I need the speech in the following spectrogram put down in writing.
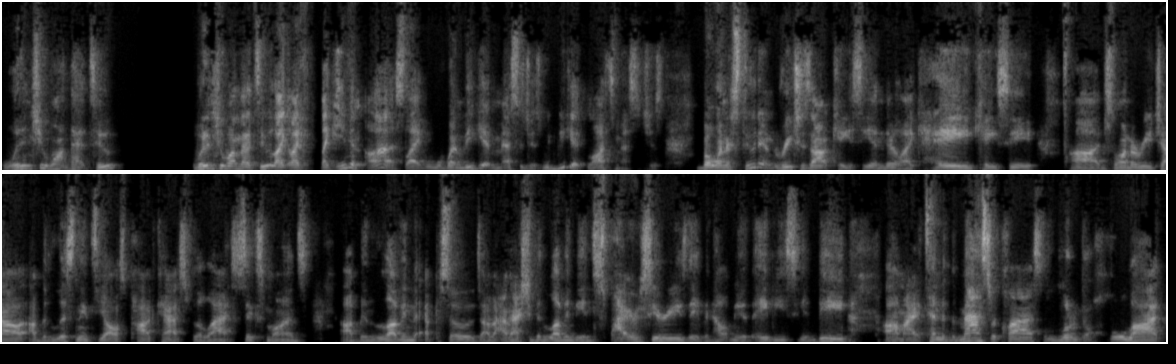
wouldn't you want that too? Wouldn't you want that too? Like, like, like even us, like when we get messages, we, we get lots of messages. But when a student reaches out, Casey, and they're like, Hey, Casey, uh, I just want to reach out. I've been listening to y'all's podcast for the last six months. I've been loving the episodes. I've, I've, actually been loving the Inspire series. They've been helping me with A, B, C, and D. Um, I attended the master class, learned a whole lot,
